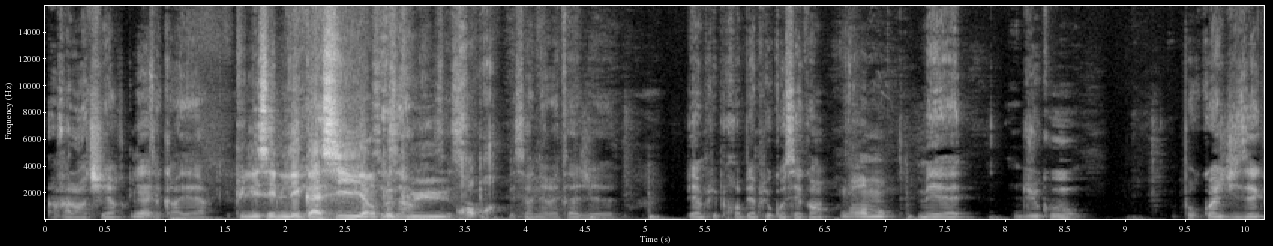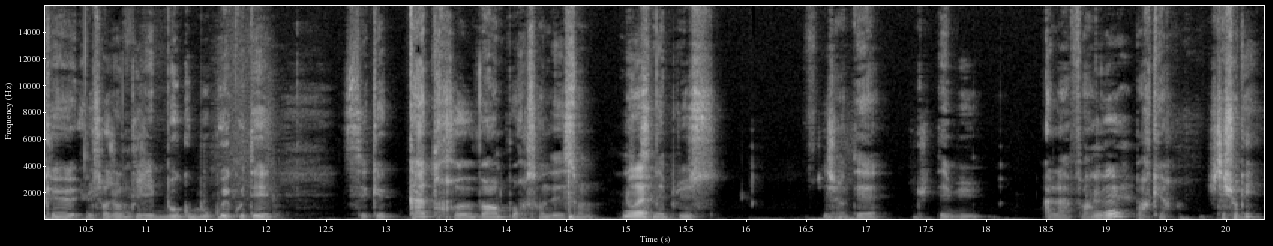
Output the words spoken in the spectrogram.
ralentir Ouais. sa carrière. Puis laisser une legacy un C'est peu ça, plus propre. C'est un héritage euh, bien plus propre, bien plus conséquent. Vraiment. Mais euh, du coup, pourquoi je disais que le son que j'ai beaucoup beaucoup écouté, c'est que 80% des sons, Ouais. si ce n'est plus, j'ai chanté du début à la fin Ouais. par cœur. J'étais choqué.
